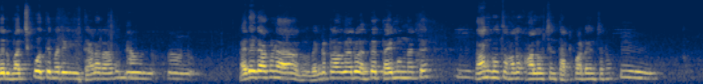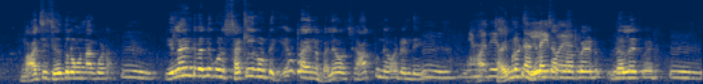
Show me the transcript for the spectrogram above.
మీరు మర్చిపోతే మరి తేడా అవును అదే కాకుండా వెంకట్రావు గారు ఎంత టైం ఉందంటే దాని కొంచెం ఆలో ఆలోచన తట్టుపాటించడం. వాచి చేతిలో ఉన్నా కూడా. ఇలాంటివన్నీ కొంచెం సటిల్గా ఉంటాయి. ఏమిటో ఆయన భలే షార్ప్ ఉండేవాడండి టైం చెప్పలేకపోయాడు? డల్ అయిపోయాడు. మ్మ్.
